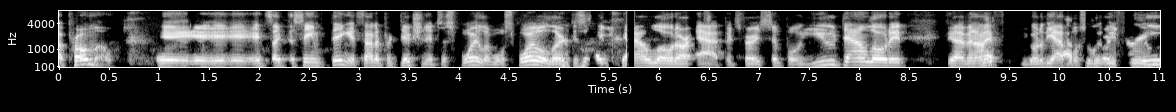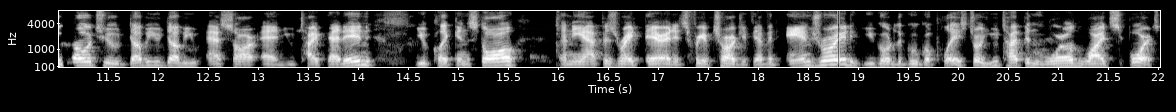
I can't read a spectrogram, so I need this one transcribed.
a promo. it's like the same thing. It's not a prediction, it's a spoiler. Well, spoiler alert, this is how you download our app. It's very simple. You download it. If you have an iPhone, you go to the Apple Absolutely Store. free. You go to WWSRN. You type that in, you click install, and the app is right there and it's free of charge. If you have an Android, you go to the Google Play Store, you type in Worldwide Sports.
